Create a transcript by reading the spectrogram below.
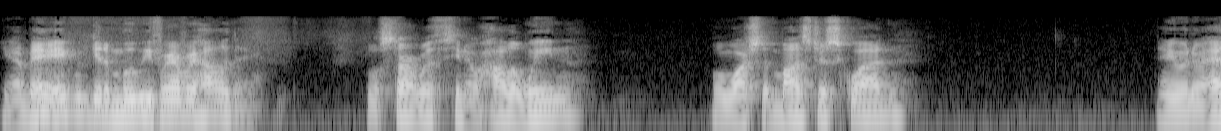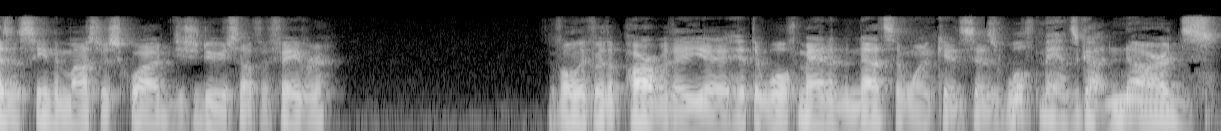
Yeah, maybe we can get a movie for every holiday. We'll start with, you know, Halloween. We'll watch the Monster Squad. Anyone who hasn't seen the Monster Squad, you should do yourself a favor. If only for the part where they uh, hit the Wolfman in the nuts and one kid says, Wolfman's got nards.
